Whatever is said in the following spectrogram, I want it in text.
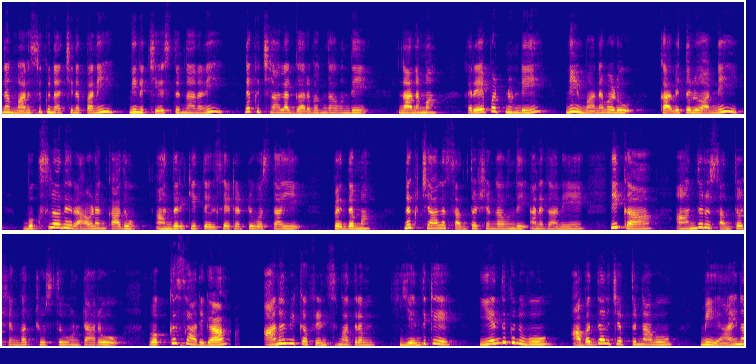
నా మనసుకు నచ్చిన పని నేను చేస్తున్నానని నాకు చాలా గర్వంగా ఉంది. నానమ్మ రేపటి నుండి నీ మనవడు కవితలు అన్నీ బుక్స్లోనే రావడం కాదు అందరికీ తెలిసేటట్టు వస్తాయి. పెద్దమ్మ నాకు చాలా సంతోషంగా ఉంది అనగానే ఇక అందరూ సంతోషంగా చూస్తూ ఉంటారు. ఒక్కసారిగా అనామిక ఫ్రెండ్స్ మాత్రం ఎందుకే ఎందుకు నువ్వు అబద్ధాలు చెప్తున్నావు? మీ ఆయన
